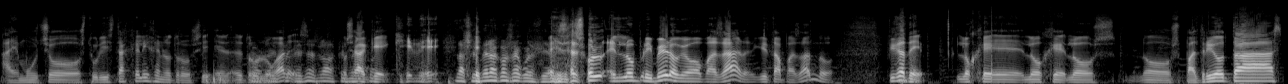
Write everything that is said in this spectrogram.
hay muchos turistas que eligen otros, en otros Correcto, lugares. esa es la o sea, que, que de- Las primeras consecuencias. Esa es lo primero que va a pasar, que está pasando. Fíjate, los que los que los, los patriotas,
